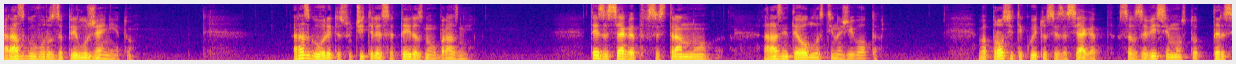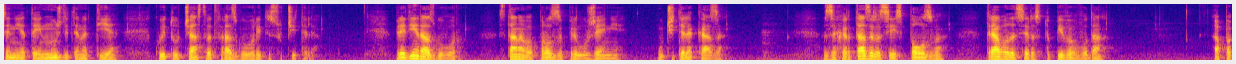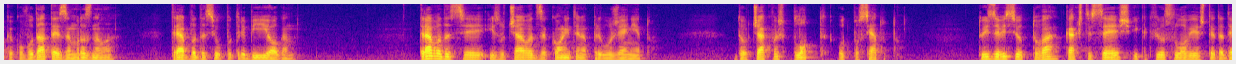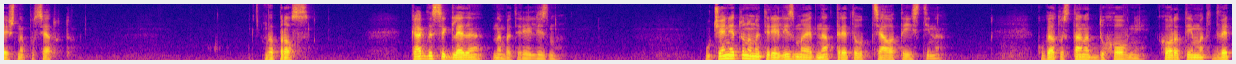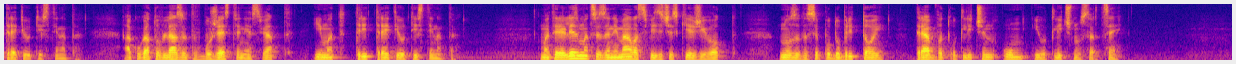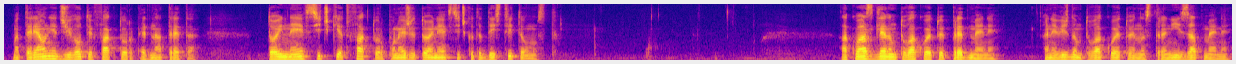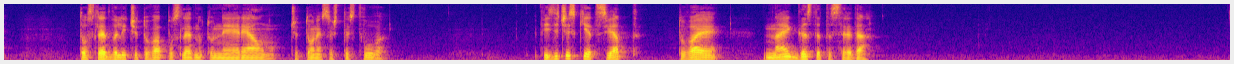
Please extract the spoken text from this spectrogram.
Разговор за приложението Разговорите с учителя са тъй разнообразни. Те засягат всестранно разните области на живота. Въпросите, които се засягат, са в зависимост от търсенията и нуждите на тия, които участват в разговорите с учителя. При един разговор стана въпрос за приложение. Учителя каза Захарта, за да се използва, трябва да се разтопи във вода. А пък ако водата е замръзнала, трябва да се употреби и огън. Трябва да се изучават законите на приложението. Да очакваш плод от посятото. Той зависи от това как ще сееш и какви условия ще дадеш на посятото. Въпрос. Как да се гледа на материализма? Учението на материализма е една трета от цялата истина. Когато станат духовни, хората имат две трети от истината, а когато влязат в Божествения свят, имат три трети от истината. Материализмът се занимава с физическия живот, но за да се подобри той, трябват отличен ум и отлично сърце. Материалният живот е фактор една трета. Той не е всичкият фактор, понеже той не е всичката действителност. Ако аз гледам това, което е пред мене, а не виждам това, което е настрани и зад мене, то следва ли, че това последното не е реално, че то не съществува? Физическият свят, това е най-гъстата среда,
